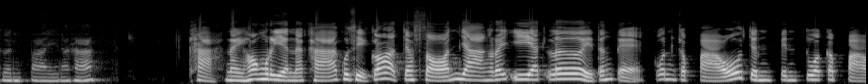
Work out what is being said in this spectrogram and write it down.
เกินไปนะคะ ค่ะ ในห้องเรียนนะคะคุณศิก็จะสอนอย่างละเอียดเลย ตั้งแต่ก้นกระเป๋าจนเป็นตัวกระเป๋า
